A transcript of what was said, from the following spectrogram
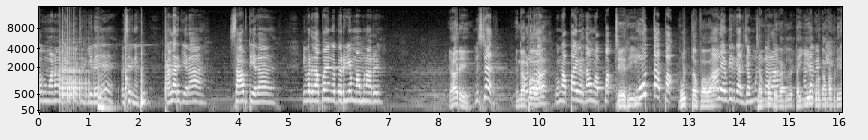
பகுமானமா லைட் வச்சிருக்கீங்களே. வச்சிருங்க. நல்லா இருக்கீங்களா சாப்பிட்டீங்களா இவர் அப்பா எங்க பெரிய மாமனாரு? யாரு? மிஸ்டர். எங்க அப்பாவா? உங்க அப்பா இவர் தான் உங்க அப்பா. சரி. மூத்த அப்பா மூத்த அப்பாவா ஆள் எப்படி இருக்காரு? ஜம்மு ஜம்முன் இருக்காருல டையே கொடுக்காம அப்படியே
